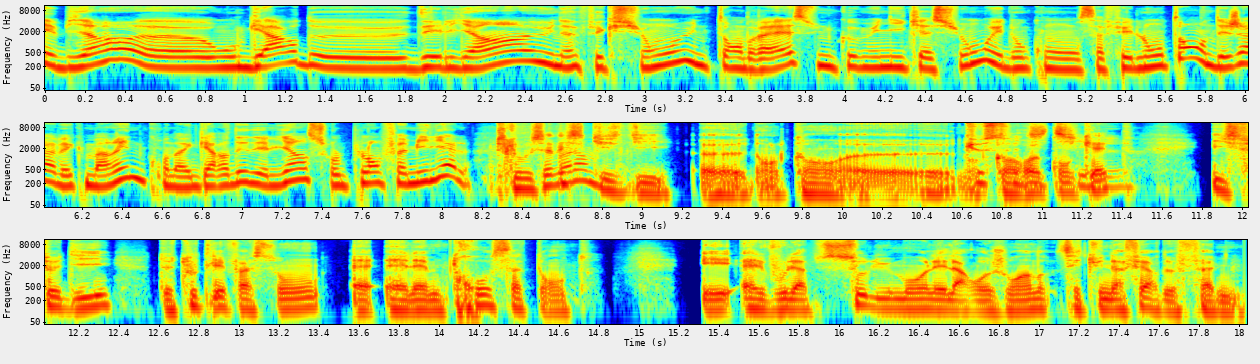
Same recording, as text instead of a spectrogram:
eh bien, on garde des liens, une affection, une tendresse, une communication. Et donc on, ça fait longtemps déjà avec Marine qu'on a gardé des liens sur le plan familial. Parce que vous savez Voilà. ce qui se dit dans le camp, dans le camp Reconquête? Il se dit, de toutes les façons, elle, elle aime trop sa tante. Et elle voulait absolument aller la rejoindre. C'est une affaire de famille.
